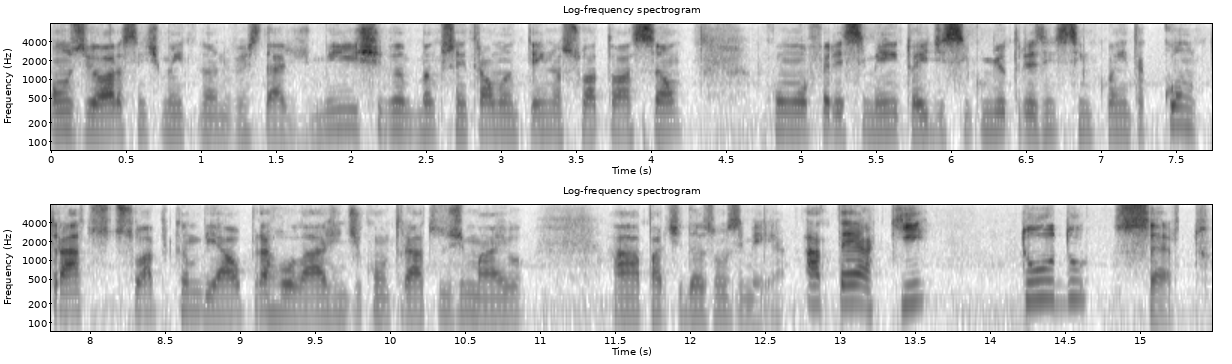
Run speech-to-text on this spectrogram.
11 horas, sentimento da Universidade de Michigan, Banco Central mantém a sua atuação com um oferecimento aí de 5.350 contratos de swap cambial para rolagem de contratos de maio a partir das 11h30. Até aqui, tudo certo,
